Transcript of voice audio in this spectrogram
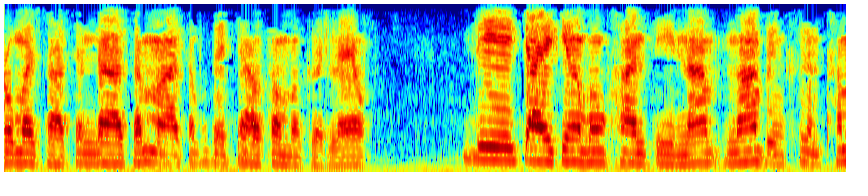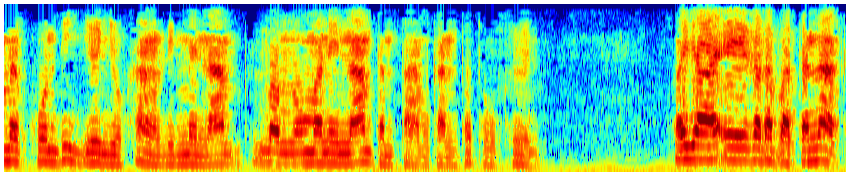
รมศาสดาสัมมาสัมพุทธเจ้าต้องมาเกิดแล้ว ดีใจจึงบังพานตีน้ำน้ำเป็นคลื่นทำให้คนที่ยืนอยู่ข้างริมแม่น้ำล่นลงมาในน้ำตามๆกันเพราะถูกคลื่น พญาเอกระปัตนาก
